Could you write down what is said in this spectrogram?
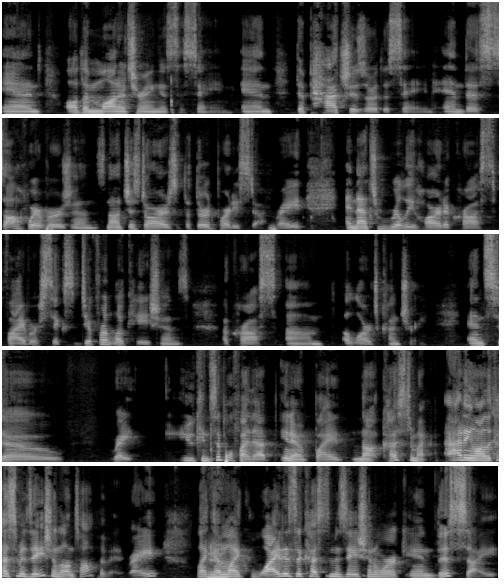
and all the monitoring is the same and the patches are the same and the software versions, not just ours, the third party stuff, right? And that's really hard across five or six different locations across um, a large country. And so, right, you can simplify that, you know, by not customizing, adding all the customizations on top of it, right? Like yeah. I'm like, why does the customization work in this site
